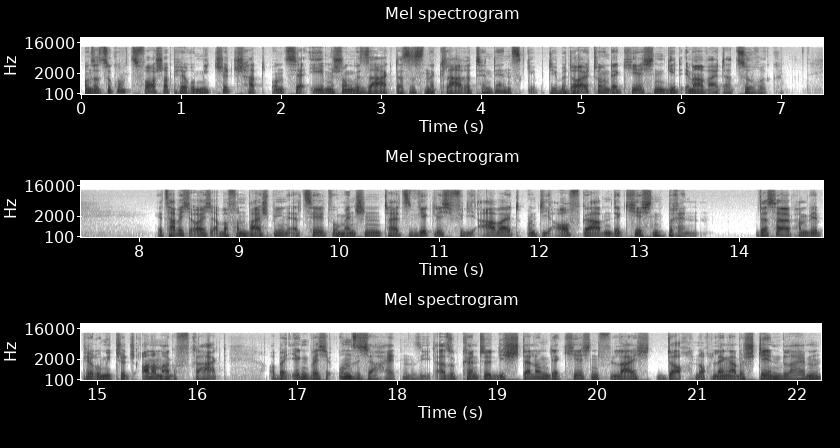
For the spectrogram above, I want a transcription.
Unser Zukunftsforscher Pero Micic hat uns ja eben schon gesagt, dass es eine klare Tendenz gibt. Die Bedeutung der Kirchen geht immer weiter zurück. Jetzt habe ich euch aber von Beispielen erzählt, wo Menschen teils wirklich für die Arbeit und die Aufgaben der Kirchen brennen. Deshalb haben wir Peromicic auch nochmal gefragt, ob er irgendwelche Unsicherheiten sieht. Also könnte die Stellung der Kirchen vielleicht doch noch länger bestehen bleiben.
